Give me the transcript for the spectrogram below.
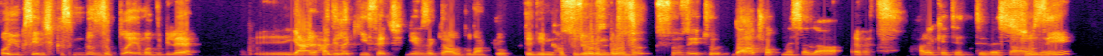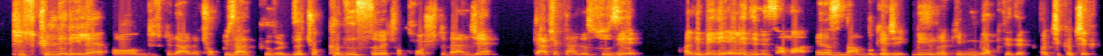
O yükseliş kısmında zıplayamadı bile. Ee, Yani hadi Lucky'yi seç. Gerizekalı bunak ruh dediğimi hatırlıyorum Suzy- burada. Su- Suzy Tooth daha çok mesela Evet. hareket etti vesaire. Suzy püskülleriyle o püsküllerle çok güzel kıvırdı. Çok kadınsı ve çok hoştu bence. Gerçekten de Suzy hani beni elediniz ama en azından bu gece benim rakibim yok dedi açık açık.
